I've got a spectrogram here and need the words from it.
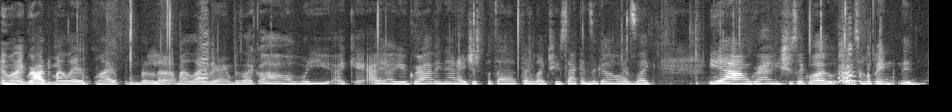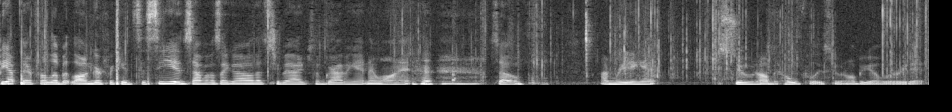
And when I grabbed my la- my blah, my librarian was like, "Oh, what are you? I, I, are you grabbing that? I just put that up there like two seconds ago." I was like, "Yeah, I'm grabbing." She's like, "Well, I, I was hoping it'd be up there for a little bit longer for kids to see and stuff." I was like, "Oh, that's too bad because I'm grabbing it and I want it." so, I'm reading it soon. I'll be hopefully soon I'll be able to read it.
